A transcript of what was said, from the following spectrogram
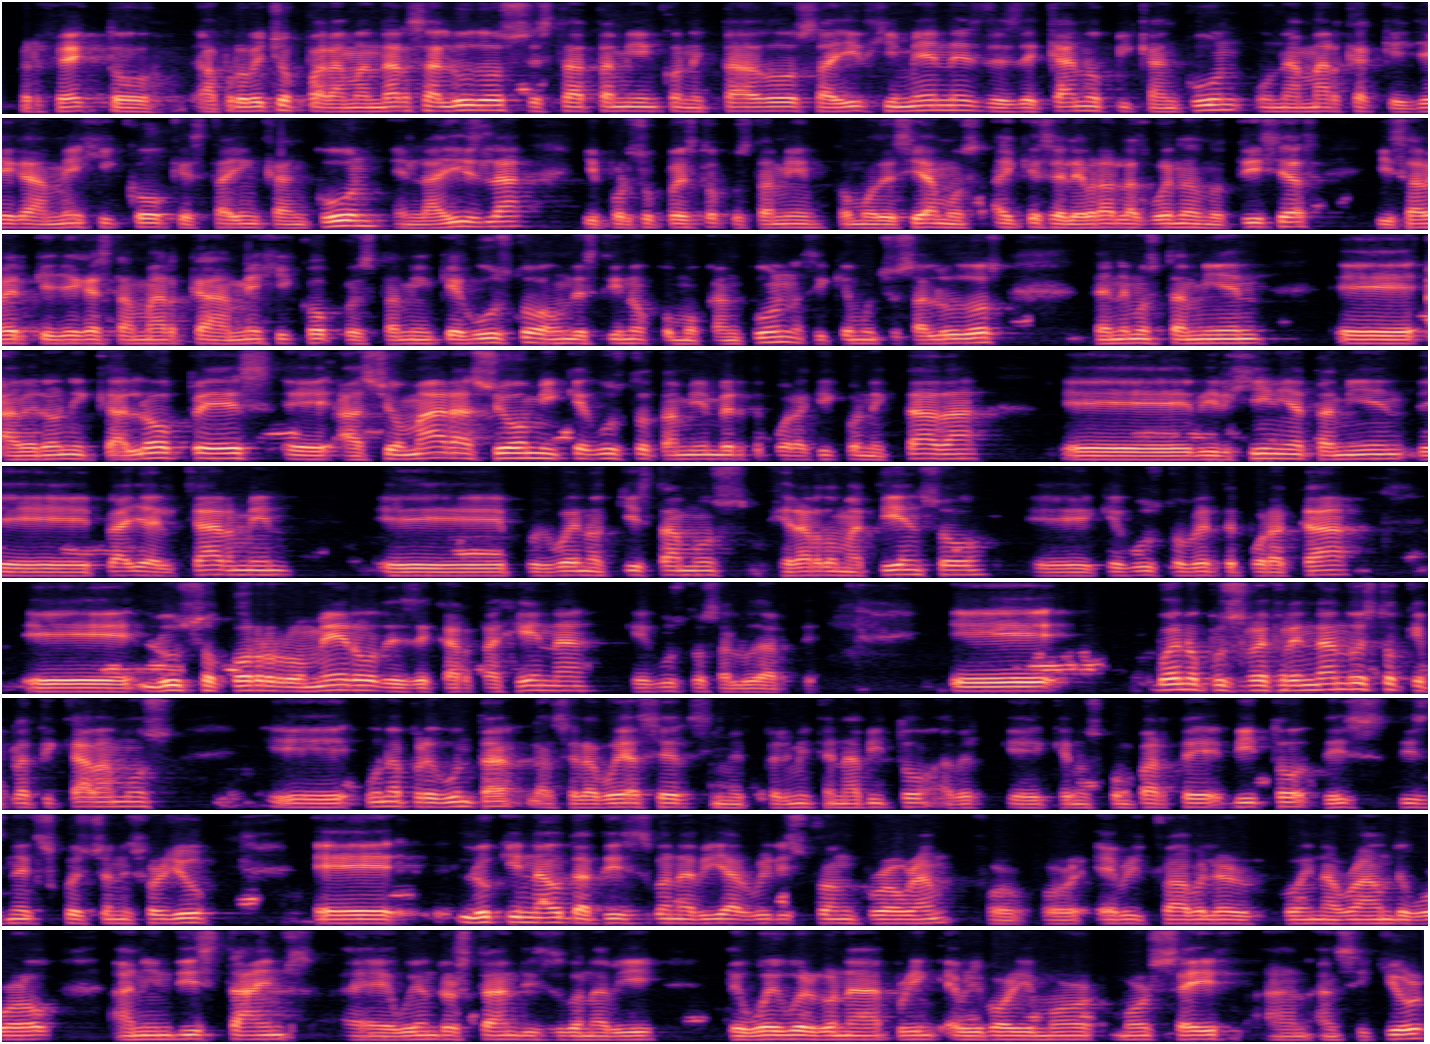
Perfecto. Aprovecho para mandar saludos. Está también conectado Said Jiménez desde Canopy Cancún, una marca que llega a México, que está en Cancún, en la isla. Y por supuesto, pues también, como decíamos, hay que celebrar las buenas noticias y saber que llega esta marca a México, pues también qué gusto a un destino como Cancún. Así que muchos saludos. Tenemos también eh, a Verónica López, eh, a Xiomara, Xiomi, qué gusto también verte por aquí conectada. Eh, Virginia también de Playa del Carmen, eh, pues bueno, aquí estamos, Gerardo Matienzo, eh, qué gusto verte por acá. Luz Socorro Romero desde Cartagena, qué gusto saludarte. Bueno, pues refrendando esto que platicábamos, una pregunta, la, se la voy a hacer, si me permiten, a Vito, a ver qué, nos comparte. Vito, this, this next question is for you. looking out that this is going to be a really strong program for, for every traveler going around the world, and in these times, we understand this is going to be the way we're going to bring everybody more more safe and, and secure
